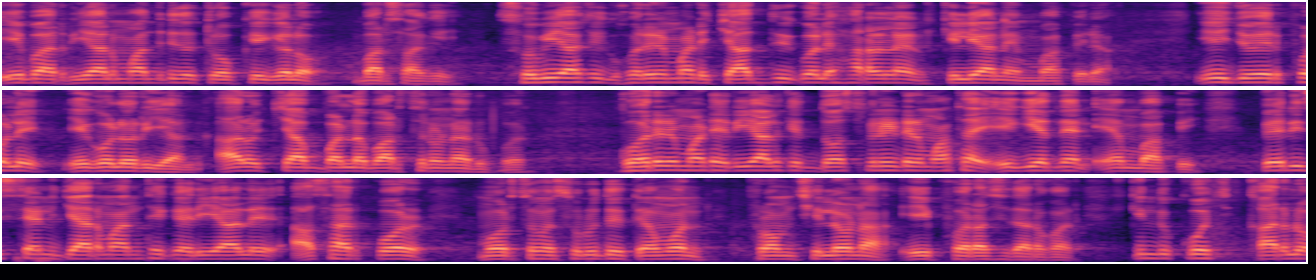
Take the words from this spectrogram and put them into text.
এবার রিয়াল মাদ্রিদও টপকে গেল বার্সাকে। সোভিয়াকে ঘরের মাঠে চার দুই গোলে হারালেন কিলিয়ান এমবাপেরা এই জয়ের ফলে এগোলো রিয়াল, আরও চাপ বাড়ল বার্সেলোনার উপর। ঘরের মাঠে রিয়ালকে দশ মিনিটের মাথায় এগিয়ে দেন এমবাপে প্যারিস সেন্ট জার্মান থেকে রিয়ালে আসার পর মরশুমের শুরুতে তেমন ফর্ম ছিল না এই ফরাসি তারকার, কিন্তু কোচ কার্লো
